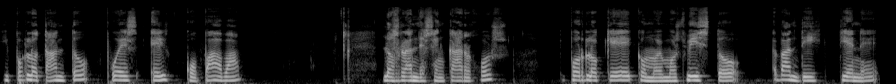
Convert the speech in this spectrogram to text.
y por lo tanto, pues él copaba los grandes encargos, por lo que, como hemos visto, Van Dyck tiene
